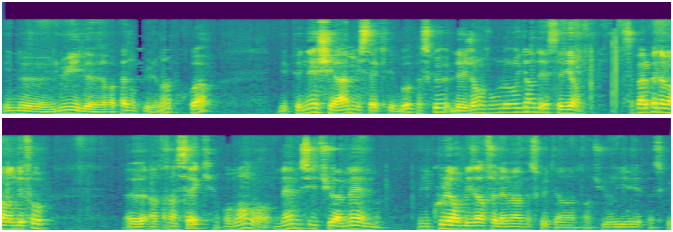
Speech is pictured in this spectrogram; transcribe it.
il ne, lui, il ne verra pas non plus les mains, pourquoi? Parce que les gens vont le regarder. C'est-à-dire, c'est pas le peine d'avoir un défaut euh, intrinsèque au membre, même si tu as même une couleur bizarre sur les mains parce que tu es un teinturier, parce que...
